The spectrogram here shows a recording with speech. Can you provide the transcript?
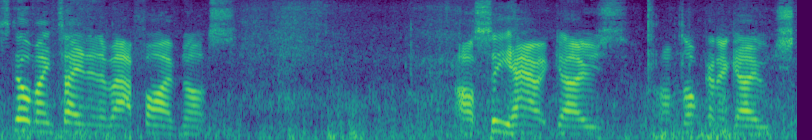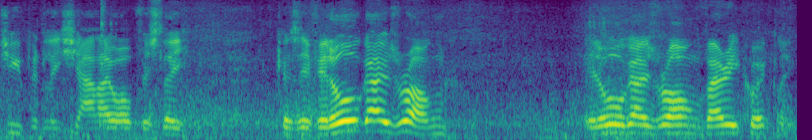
still maintaining about five knots. I'll see how it goes. I'm not going to go stupidly shallow, obviously, because if it all goes wrong, it all goes wrong very quickly.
